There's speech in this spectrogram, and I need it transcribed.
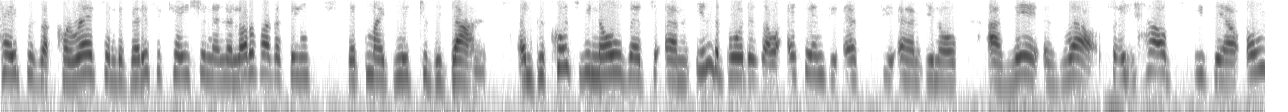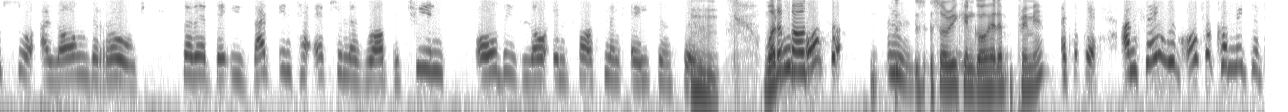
papers are correct and the verification and a lot of other things that might need to be done. And because we know that um, in the borders, our SANDF, um, you know, are there as well. So it helps if they are also along the road so that there is that interaction as well between all these law enforcement agencies. Mm. What we've about? Also, mm, sorry, you can go ahead, Premier. It's okay. I'm saying we've also committed,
